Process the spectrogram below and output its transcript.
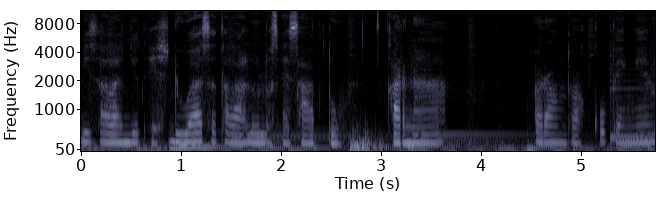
bisa lanjut S2 setelah lulus S1 karena orang tuaku pengen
